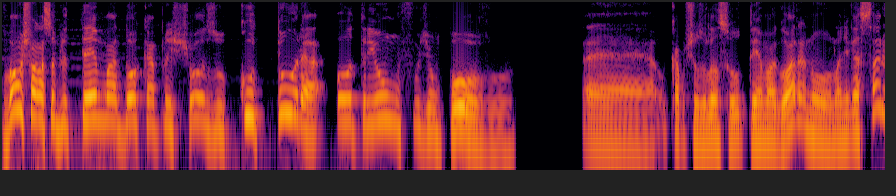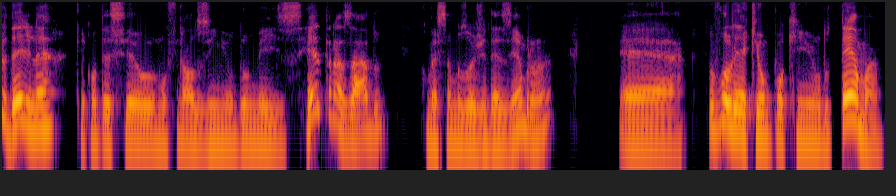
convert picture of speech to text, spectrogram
Vamos falar sobre o tema do caprichoso Cultura, o triunfo de um povo. É, o Caprichoso lançou o tema agora no, no, aniversário dele, né? Que aconteceu no finalzinho do mês retrasado. Começamos hoje em dezembro, né? É, eu vou ler aqui um pouquinho do tema.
